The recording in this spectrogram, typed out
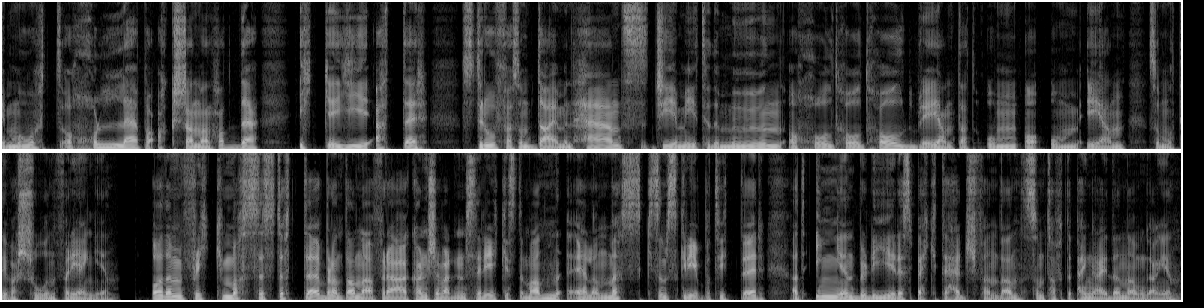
imot og holde på aksjene man hadde, ikke gi etter. Strofer som Diamond Hands, GME to the Moon og Hold, Hold, Hold blir gjentatt om og om igjen som motivasjon for gjengen. Og de fikk masse støtte, annet fra kanskje verdens rikeste mann, Elon Musk, som skriver på Twitter at ingen burde gi respekt til hedgefundene som tapte penger i denne omgangen.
